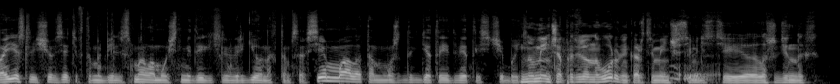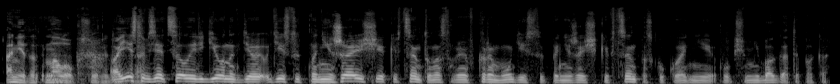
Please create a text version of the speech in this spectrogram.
а если еще взять автомобили с маломощными двигателями в регионах, там совсем мало, там может где-то и 2 тысячи быть. Ну, меньше определенного уровня, кажется, меньше 70 лошадиных... А нет, это налог, сори. А да, если взять целые регионы, где действует понижающий коэффициент, у нас, например, в Крыму действует понижающий коэффициент, поскольку они, в общем, не богаты пока.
